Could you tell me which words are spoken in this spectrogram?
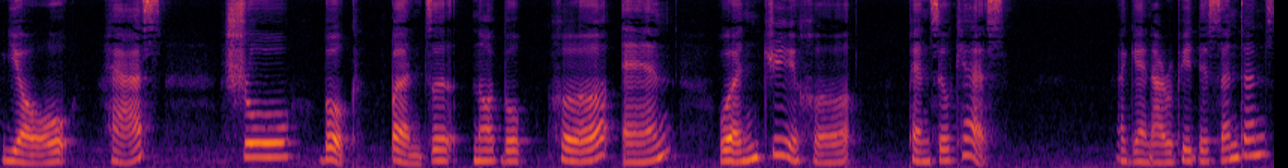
有 has 书 book 本子 notebook 和 and 文具盒 pencil case. Again, I repeat this sentence.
